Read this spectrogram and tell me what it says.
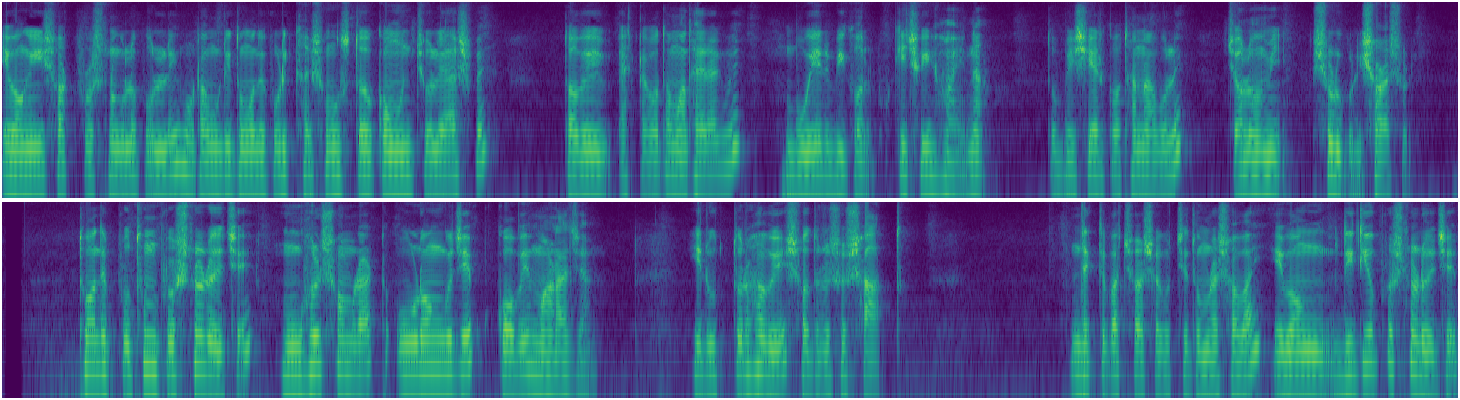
এবং এই শর্ট প্রশ্নগুলো পড়লেই মোটামুটি তোমাদের পরীক্ষায় সমস্ত কমন চলে আসবে। তবে একটা কথা মাথায় রাখবে, বইয়ের বিকল্প কিছুই হয় না। তো বেশি আর কথা না বলে চলো আমি শুরু করি, সরাসরি। তোমাদের প্রথম প্রশ্ন রয়েছে মুঘল সম্রাট ঔরঙ্গজেব কবে মারা যান? এর উত্তর হবে সতেরোশো সাত। দেখতে পাচ্ছ আশা করছি তোমরা সবাই। এবং দ্বিতীয় প্রশ্ন রয়েছে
